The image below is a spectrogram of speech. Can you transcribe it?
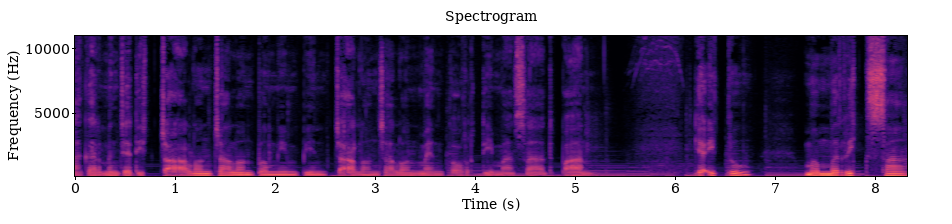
agar menjadi calon-calon pemimpin, calon-calon mentor di masa depan. Yaitu memeriksa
